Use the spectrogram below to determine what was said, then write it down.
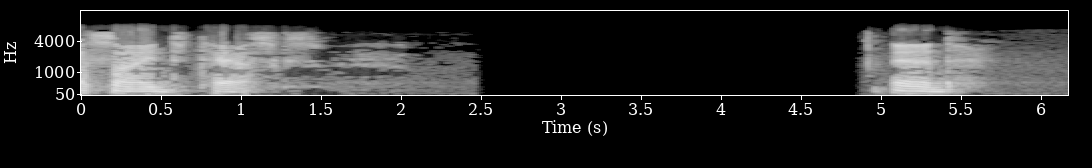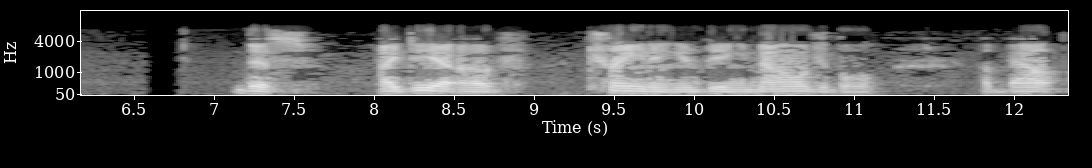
assigned tasks. And this idea of training and being knowledgeable about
